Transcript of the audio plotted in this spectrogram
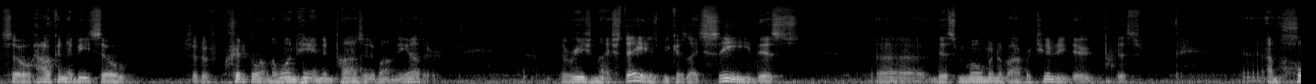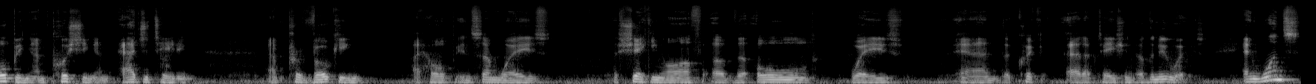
So, how can I be so sort of critical on the one hand and positive on the other? The reason I stay is because I see this uh, this moment of opportunity. There, this I'm hoping, I'm pushing, I'm agitating, I'm provoking, I hope, in some ways, the shaking off of the old ways and the quick adaptation of the new ways. And once,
